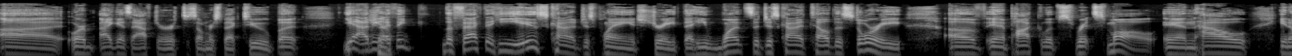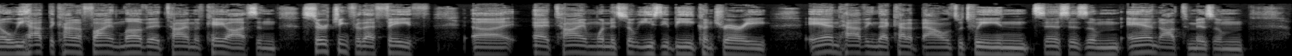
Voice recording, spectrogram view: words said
uh or i guess after to some respect too. But yeah i mean Sure. i think the fact that he is kind of just playing it straight, that he wants to just kind of tell the story of an apocalypse writ small and how, you know, we have to kind of find love at a time of chaos and searching for that faith uh, at a time when it's so easy to be contrary and having that kind of balance between cynicism and optimism,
